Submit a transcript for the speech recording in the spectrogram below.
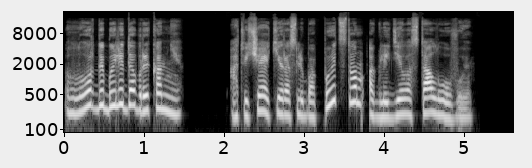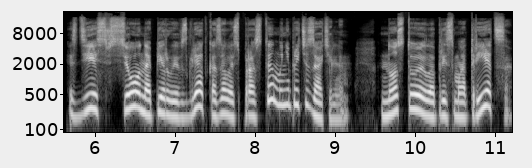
Лорды были добры ко мне. Отвечая, Кира с любопытством оглядела столовую. Здесь все на первый взгляд казалось простым и непритязательным. Но стоило присмотреться,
